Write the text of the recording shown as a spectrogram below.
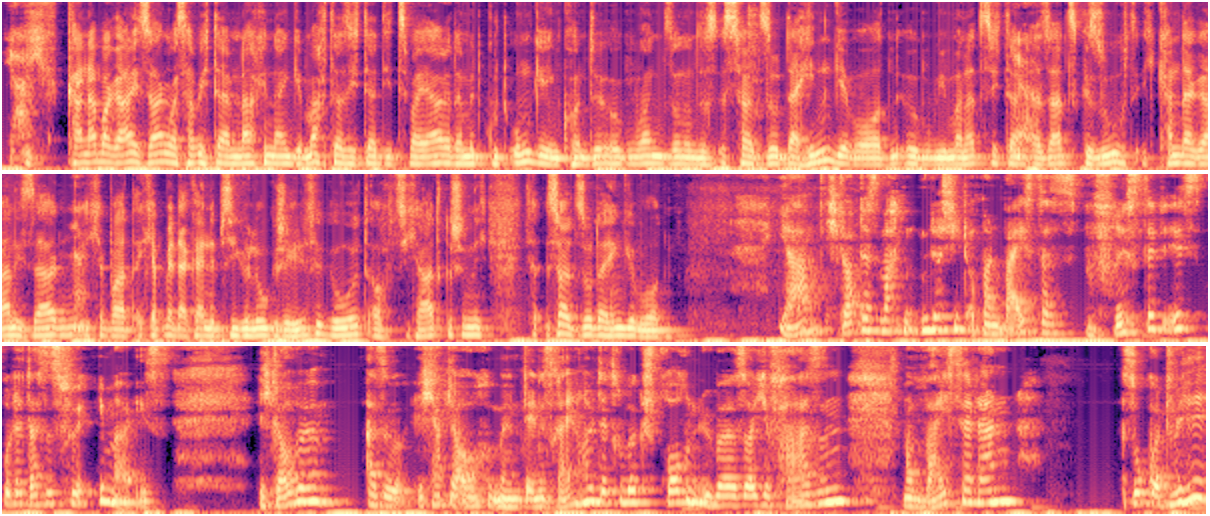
Ja. Ich kann aber gar nicht sagen, was habe ich da im Nachhinein gemacht, dass ich da die zwei Jahre damit gut umgehen konnte irgendwann, sondern das ist halt so dahin geworden irgendwie. Man hat sich da einen ja. Ersatz gesucht. Ich kann da gar nicht sagen, ich habe ich hab mir da keine psychologische Hilfe geholt, auch psychiatrische nicht. Ist halt so dahin geworden. Ja, ich glaube, das macht einen Unterschied, ob man weiß, dass es befristet ist oder dass es für immer ist. Ich glaube, also ich habe ja auch mit Dennis Reinhold darüber gesprochen, über solche Phasen. Man weiß ja dann, so Gott will,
